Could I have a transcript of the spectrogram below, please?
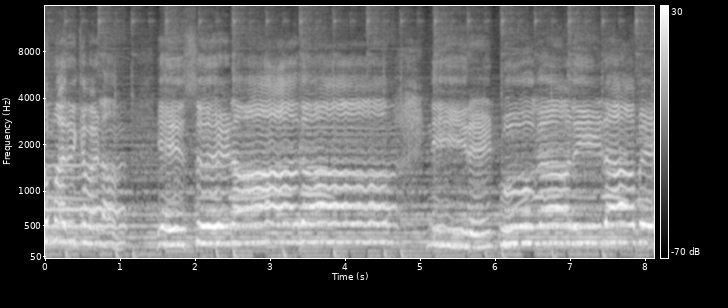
சும்மா இருக்க வேணாம். இயேசுநாதா நீரேன் புகழிடாமே.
